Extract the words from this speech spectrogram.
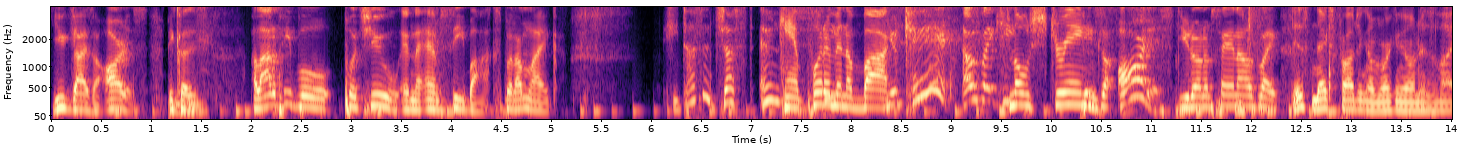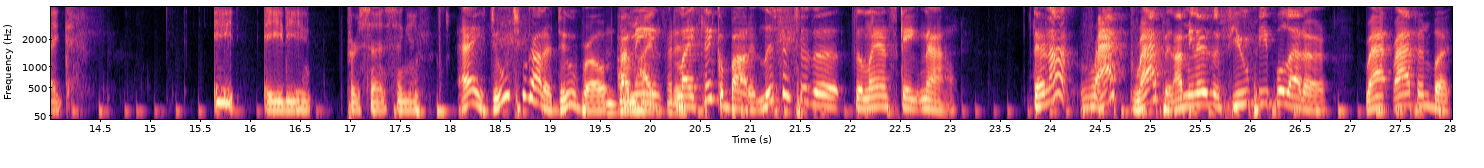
you guys are artists because a lot of people put you in the MC box, but I'm like, he doesn't just MC. Can't put him in a box. You can't. I was like, he, no strings. he's an artist. You know what I'm saying? I was like, This next project I'm working on is like eight, 80% singing. hey, do what you gotta do, bro. I dumb mean, hype for this. like, think about it. Listen to the the landscape now. They're not rap rapping. I mean, there's a few people that are rap rapping, but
